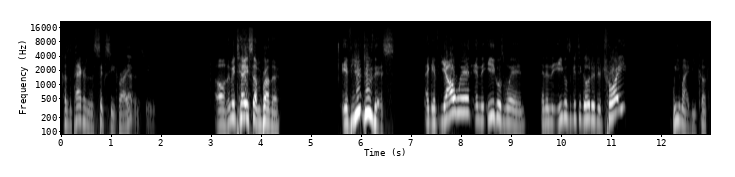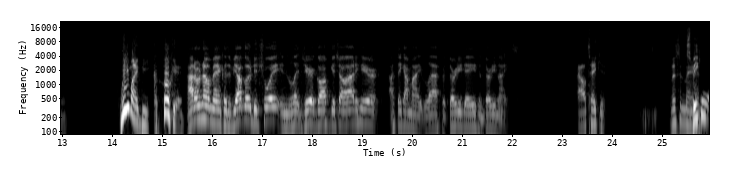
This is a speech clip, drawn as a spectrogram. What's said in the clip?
because the Packers are the sixth seed, right? Seventh seed. Oh, let me tell you something, brother. If you do this, like if y'all win and the Eagles win, and then the Eagles get to go to Detroit, we might be cooking. We might be cooking. I don't know, man. Because if y'all go to Detroit and let Jared Goff get y'all out of here, I think I might laugh for thirty days and thirty nights. I'll take it. Listen, man. Speaking-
